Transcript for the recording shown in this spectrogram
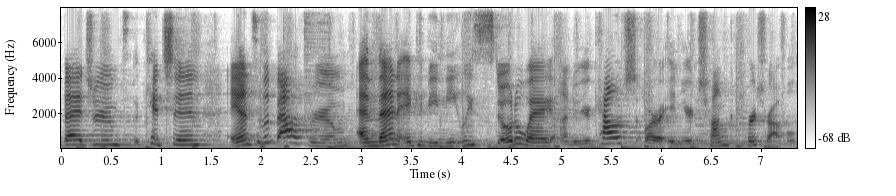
bedroom to the kitchen and to the bathroom. And then it can be neatly stowed away under your couch or in your trunk for travel.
